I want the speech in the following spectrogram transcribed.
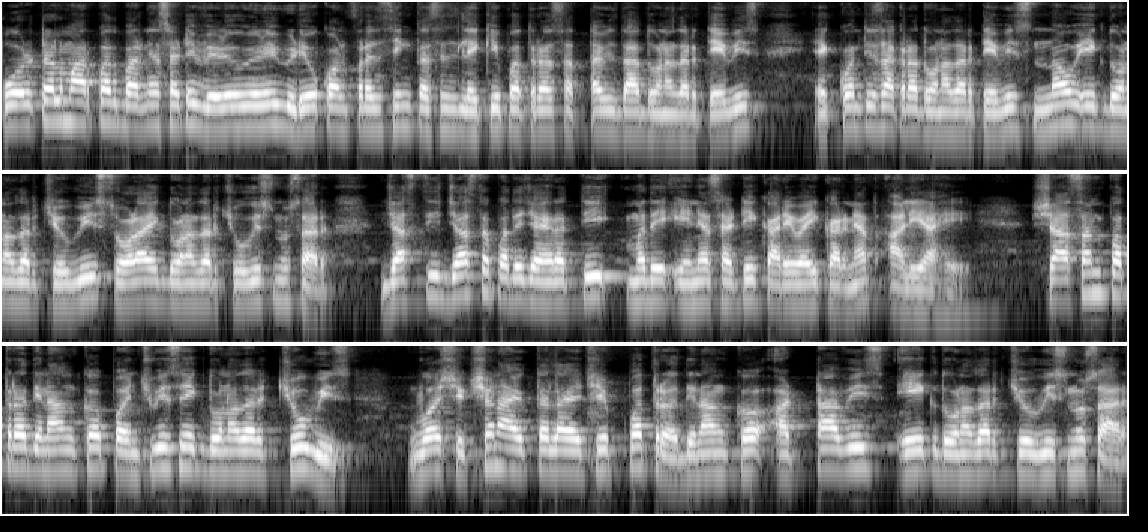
पोर्टलमार्फत भरण्यासाठी वेळोवेळी व्हिडिओ कॉन्फरन्सिंग तसेच लेखीपत्र सत्तावीस दहा दोन हजार तेवीस एकोणतीस अकरा दोन हजार तेवीस नऊ एक दोन हजार चोवीस सोळा एक दोन हजार चोवीसनुसार जास्तीत जास्त पदे जाहिरातीमध्ये येण्यासाठी कार्यवाही करण्यात आली आहे. शासनपत्र दिनांक पंचवीस एक दोन हजार चोवीस व शिक्षण आयुक्तालयाचे पत्र दिनांक अठ्ठावीस एक दोन हजार चोवीसनुसार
